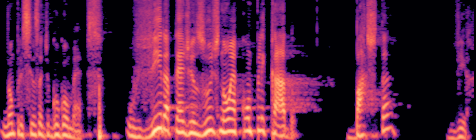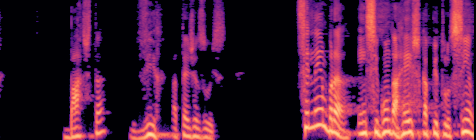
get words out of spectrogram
não precisa de Google Maps. O vir até Jesus não é complicado. Basta vir. Basta vir até Jesus. Você lembra em 2 Reis, capítulo 5,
